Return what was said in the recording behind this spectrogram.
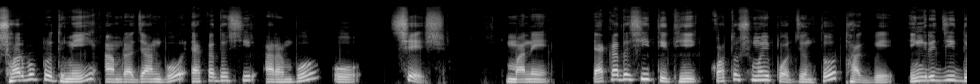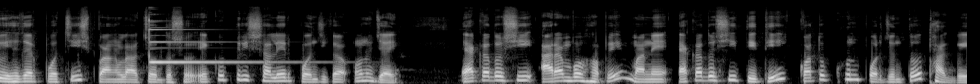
সর্বপ্রথমেই আমরা জানব একাদশীর আরম্ভ ও শেষ। মানে একাদশী তিথি কত সময় পর্যন্ত থাকবে? ইংরেজি দুই হাজার পঁচিশ, বাংলা চোদ্দোশো একত্রিশ সালের পঞ্জিকা অনুযায়ী একাদশী আরম্ভ হবে মানে একাদশী তিথি কতক্ষণ পর্যন্ত থাকবে?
